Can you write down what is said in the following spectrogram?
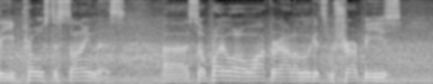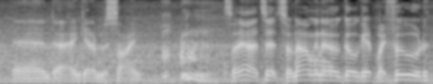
the pros to sign this. Uh, so probably when I walk around, I'll go get some Sharpies and, uh, and get them to sign. so yeah, that's it. So now I'm gonna go get my food,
